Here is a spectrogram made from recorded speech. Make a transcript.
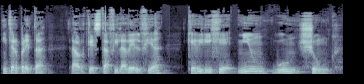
Interpreta la Orquesta Filadelfia, que dirige Myung Woon Shung.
